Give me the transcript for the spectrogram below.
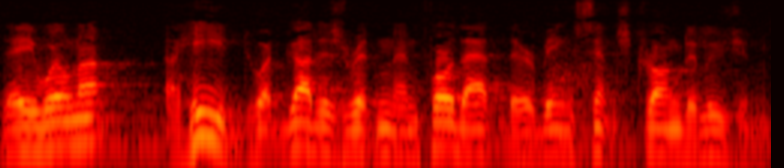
They will not heed what God has written, and for that they're being sent strong delusion.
